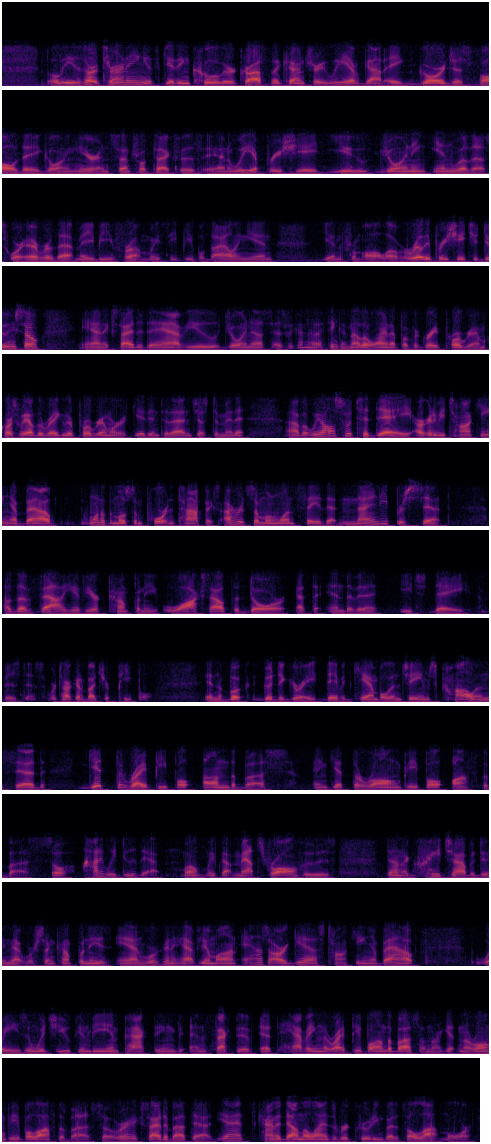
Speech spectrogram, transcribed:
The leaves are turning. It's getting cooler across the country. We have got a gorgeous fall day going here in Central Texas, and we appreciate you joining in with us wherever that may be from. We see people dialing in again from all over. Really appreciate you doing so and excited to have you join us as we got, I think, another lineup of a great program. Of course, we have the regular program. To get into that in just a minute. Uh, but we also today are going to be talking about one of the most important topics. I heard someone once say that 90% of the value of your company walks out the door at the end of each day business. We're talking about your people. In the book Good to Great, David Campbell and James Collins said, Get the right people on the bus and get the wrong people off the bus. So, how do we do that? Well, we've got Matt Strahl, who's done a great job of doing that with some companies, and we're going to have him on as our guest talking about the ways in which you can be impacting and effective at having the right people on the bus and getting the wrong people off the bus. So, very excited about that. Yeah, it's kind of down the lines of recruiting, but it's a lot more.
